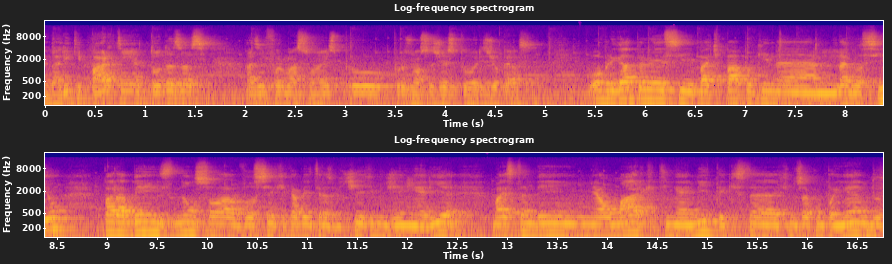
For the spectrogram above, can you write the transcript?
É dali que partem todas as, as informações para os nossos gestores de operação. Obrigado por esse bate-papo aqui na, na. Parabéns não só a você que acabei de transmitir aqui no Engenharia, mas também ao marketing, a Anitta que está aqui nos acompanhando,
